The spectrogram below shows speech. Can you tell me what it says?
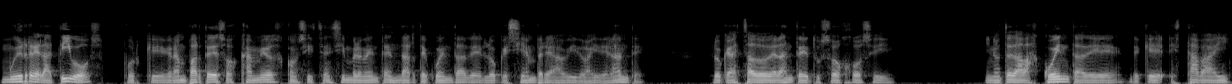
muy relativos, porque gran parte de esos cambios consisten simplemente en darte cuenta de lo que siempre ha habido ahí delante, lo que ha estado delante de tus ojos y, y no te dabas cuenta de, de que estaba ahí.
